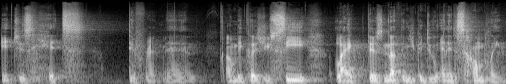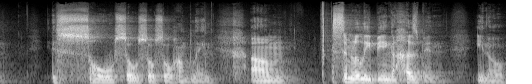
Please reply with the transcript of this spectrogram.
it just hits different, man. Um, because you see, like, there's nothing you can do, and it is humbling It is so, so, so, so humbling. Um, similarly, being a husband, you know,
